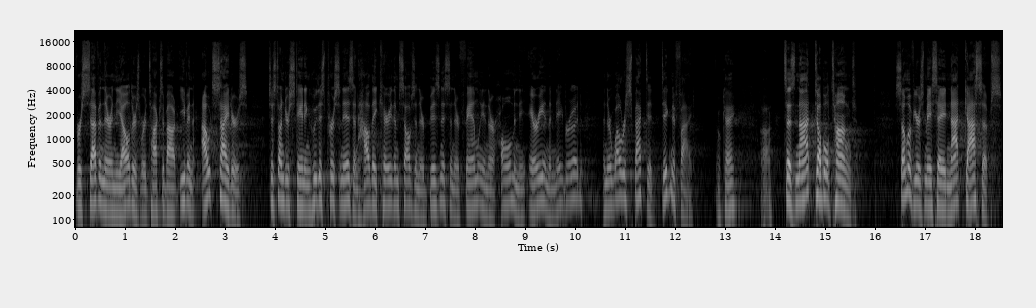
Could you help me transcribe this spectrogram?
verse 7 there in the elders, where it talks about even outsiders just understanding who this person is and how they carry themselves in their business and their family and their home and the area and the neighborhood. And they're well respected, dignified. Okay? Uh, it says, not double tongued. Some of yours may say, not gossips.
